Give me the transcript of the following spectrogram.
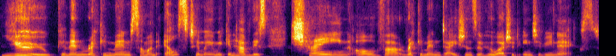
you can then recommend someone else to me, and we can have this chain of uh, recommendations of who I should interview next.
